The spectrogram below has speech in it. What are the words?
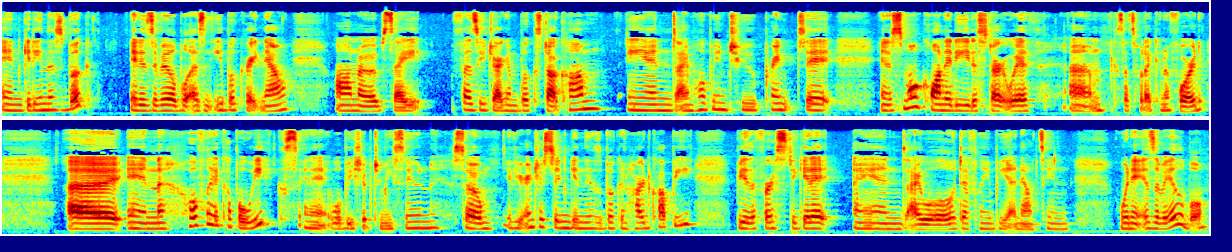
in getting this book, it is available as an ebook right now on my website, fuzzydragonbooks.com and I'm hoping to print it in a small quantity to start with because um, that's what I can afford uh, in hopefully a couple weeks and it will be shipped to me soon. So if you're interested in getting this book in hard copy, be the first to get it and I will definitely be announcing when it is available.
